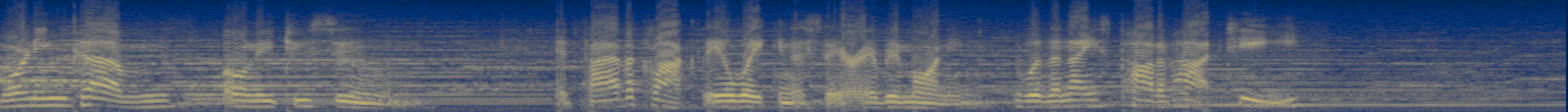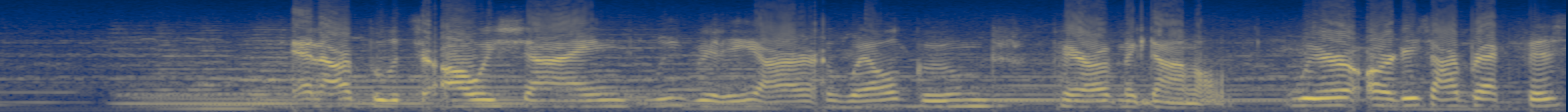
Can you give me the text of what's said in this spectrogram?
Morning comes only too soon. At five o'clock, they awaken us there every morning with a nice pot of hot tea. And our boots are always shined. We really are a well-groomed pair of McDonald's. Weir orders our breakfast.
